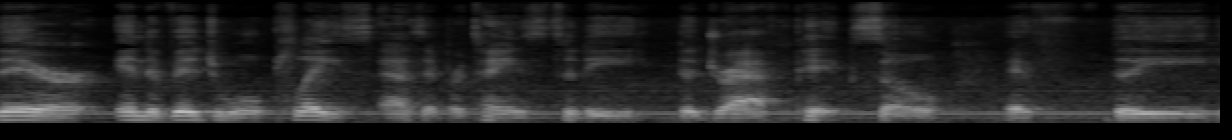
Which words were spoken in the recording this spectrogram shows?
their individual place as it pertains to the the draft pick. So if the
